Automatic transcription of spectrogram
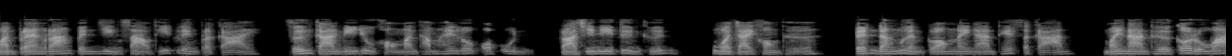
มันแปลงร่างเป็นหญิงสาวที่เปล่งประกาย ซึ่งการมีอยู่ของมันทำให้โลกอบอุ่น ราชินีตื่นขึ้น หัวใจของเธอ เป็นดังเหมือนกลองในงานเทศกาล ไม่นานเธอก็รู้ว่า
